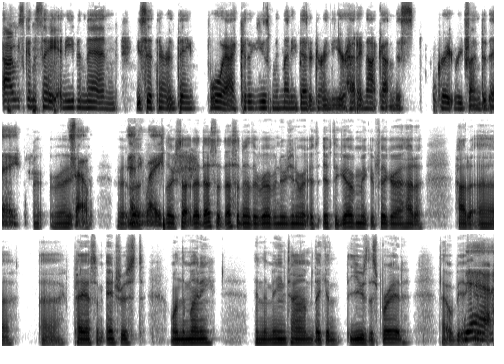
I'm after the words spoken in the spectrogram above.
I was going to say, and even then, you sit there and think, boy, I could have used my money better during the year had I not gotten this great refund today. Right. So, Look- anyway. look, so that, that's a, that's another revenue generator. If, if the government could figure out how to how to uh, uh, pay us some interest on the money, in the meantime, they can use the spread. That would be a Yeah,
